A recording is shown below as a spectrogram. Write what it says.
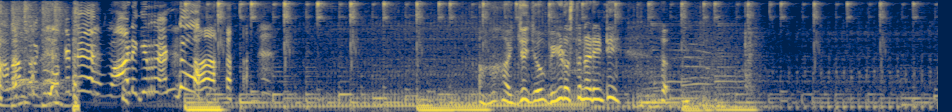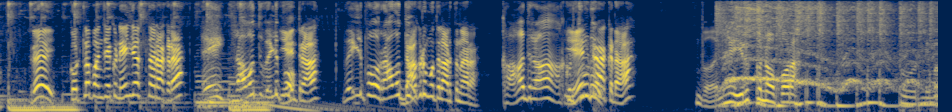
మనందరికీ ఒకటే వాడికి రెండు. అయ్యయ్యో వీడు రేయ్ కొట్లో పని చేయకుండా ఏం చేస్తున్నారు అక్కడ? ఏయ్ రావద్దు వెళ్ళిపో. ఏంట్రా? వెళ్ళిపో రావద్దు. దాగుడు ముతలాడుతున్నారా? కాదురా అక్కడ చూడు. ఏంట్రా అక్కడ? భలే ఇరుక్కున్నావు పోరా. పూర్ణిమ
